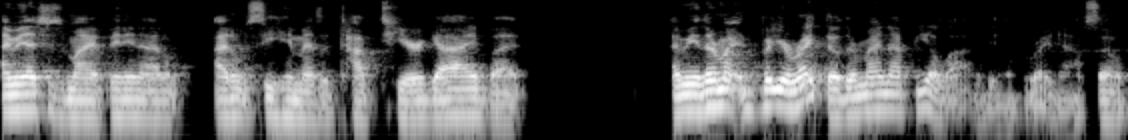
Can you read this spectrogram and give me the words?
I mean, that's just my opinion. I don't I don't see him as a top tier guy, but I mean, there might. But you're right though. There might not be a lot available right now. So,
